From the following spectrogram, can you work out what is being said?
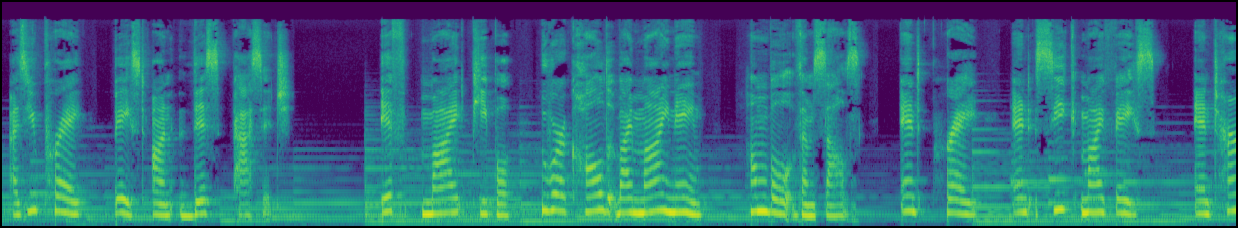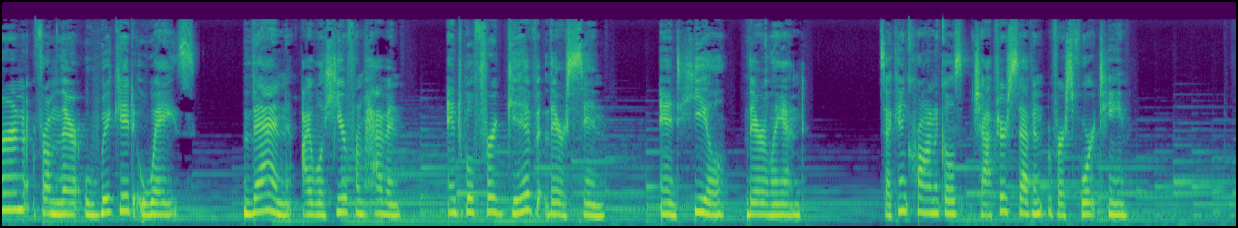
as you pray based on this passage. If my people who are called by my name humble themselves and pray and seek my face and turn from their wicked ways, then I will hear from heaven and will forgive their sin and heal their land. Second Chronicles chapter 7 verse 14.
